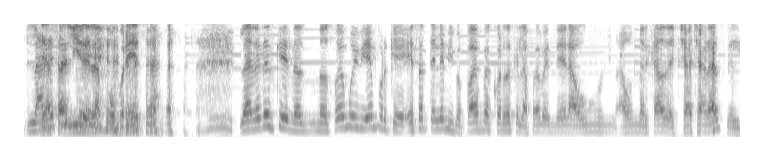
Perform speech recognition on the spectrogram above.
la ya salí de la pobreza. la neta es que nos, fue muy bien porque esa tele mi papá me acuerdo que la fue a vender a un, a un mercado de chácharas, el,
